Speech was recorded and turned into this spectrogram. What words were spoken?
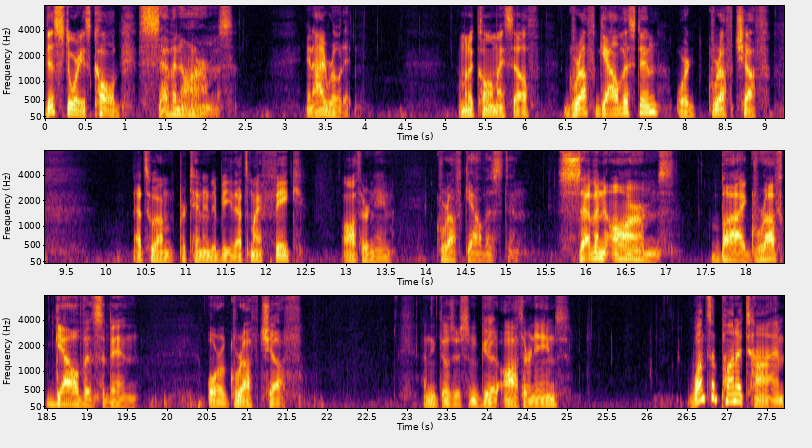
This story is called Seven Arms, and I wrote it. I'm going to call myself Gruff Galveston or Gruff Chuff. That's who I'm pretending to be. That's my fake author name, Gruff Galveston. Seven Arms by Gruff Galveston or Gruff Chuff. I think those are some good author names. Once upon a time,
